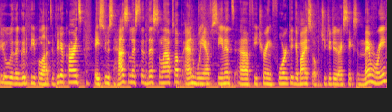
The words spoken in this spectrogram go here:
to the good people at VideoCardz, Asus has listed this laptop and we have seen it uh, featuring 4 gigabytes of GDDR6 memory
